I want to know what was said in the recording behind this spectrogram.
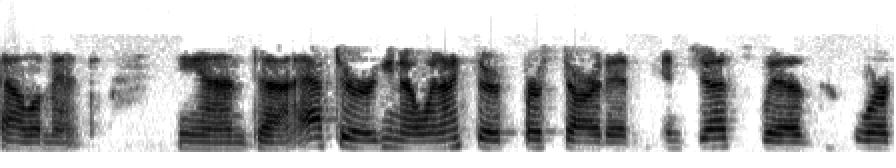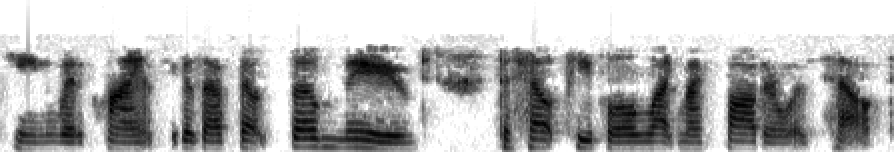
element. And uh, after, you know, when I first started, and just with working with clients, because I felt so moved to help people like my father was helped,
